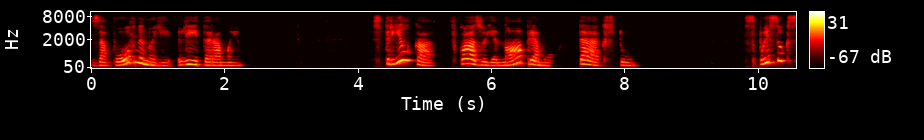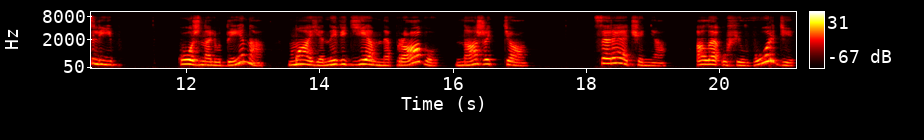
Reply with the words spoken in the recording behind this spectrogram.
заповненої літерами. Стрілка вказує напрямок тексту. Список слів. Кожна людина має невід'ємне право на життя. Це речення, але у філворді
